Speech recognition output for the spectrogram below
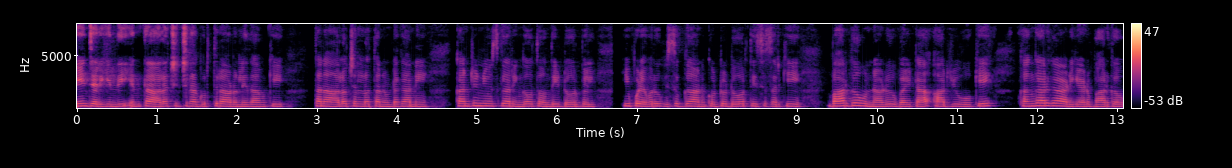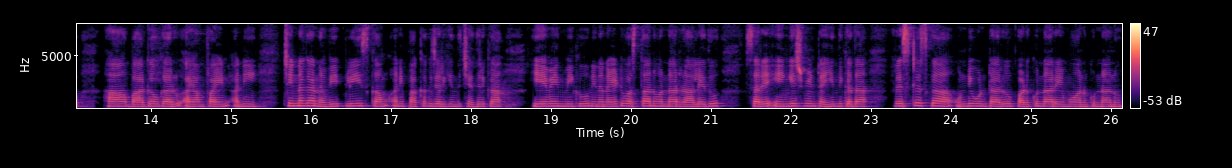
ఏం జరిగింది ఎంత ఆలోచించినా గుర్తు రావడం లేదు ఆమెకి. తన ఆలోచనలో తను ఉండగానే కంటిన్యూస్గా రింగ్ అవుతోంది డోర్ బెల్ ఇప్పుడు ఎవరు విసుగ్గా అనుకుంటూ డోర్ తీసేసరికి భార్గవ్ ఉన్నాడు బయట. Are you okay? కంగారుగా అడిగాడు భార్గవ్. హా భార్గవ్ గారు ఐఆమ్ ఫైన్ అని చిన్నగా నవ్వి ప్లీజ్ కమ్ అని పక్కకు జరిగింది చెదిరిక. ఏమైంది మీకు? నిన్న నైట్ వస్తాను అన్నారు రాలేదు. సరే ఎంగేజ్మెంట్ అయ్యింది కదా. రెస్ట్లెస్గా ఉండి ఉంటారు పడుకున్నారేమో అనుకున్నాను.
